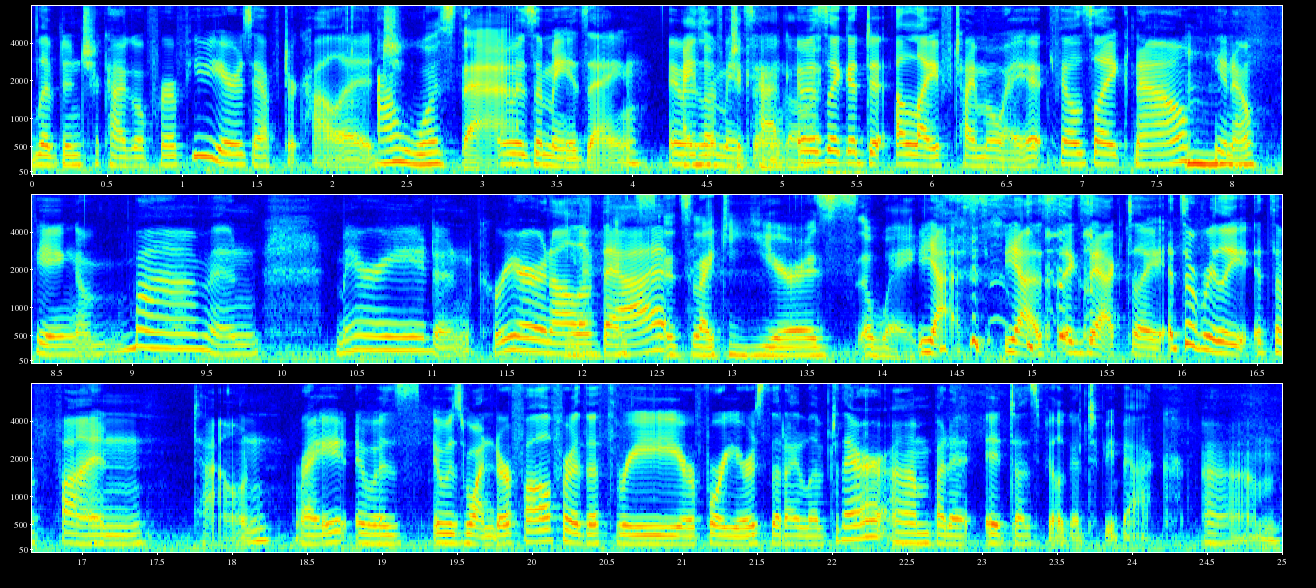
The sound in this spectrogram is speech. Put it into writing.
lived in Chicago for a few years after college. how was that It was amazing. It was love amazing. Chicago. It was like a, a lifetime away. It feels like now, Mm-hmm. you know, being a mom and married and career and all of that. It's, it's like years away. yes, yes, exactly. It's a really it's a fun town, right? It was it was wonderful for the three or four years that I lived there, um, but it, it does feel good to be back. Um,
